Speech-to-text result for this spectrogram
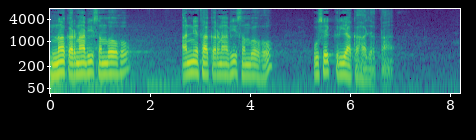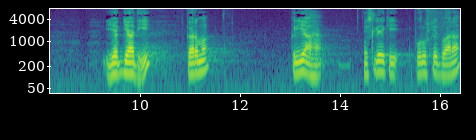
न करना भी संभव हो, अन्यथा करना भी संभव हो, उसे क्रिया कहा जाता है। यज्ञादि कर्म क्रिया है। इसलिए कि पुरुष के द्वारा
